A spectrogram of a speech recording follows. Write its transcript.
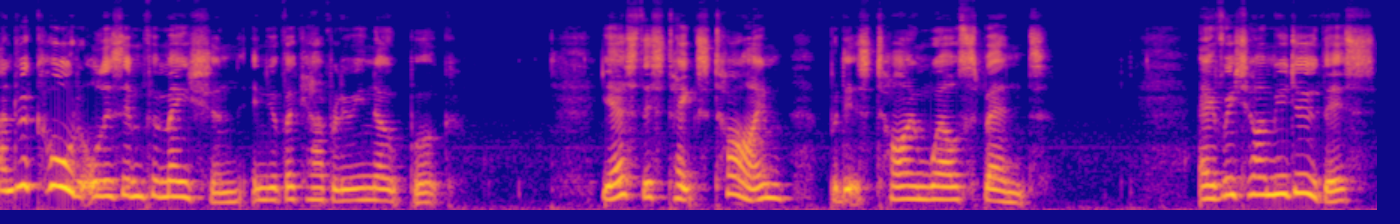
and record all this information in your vocabulary notebook. Yes, this takes time, but it's time well spent. Every time you do this,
